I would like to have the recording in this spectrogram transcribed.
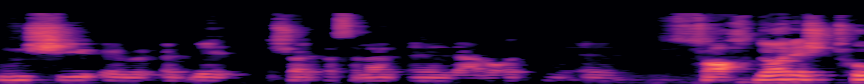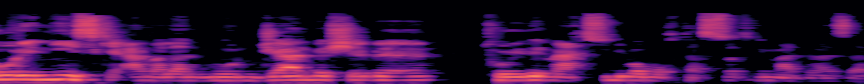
اون شاید مثلا در واقع ساختارش طوری نیست که عملا منجر بشه به تولید محصولی با مختصاتی که مد نظر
